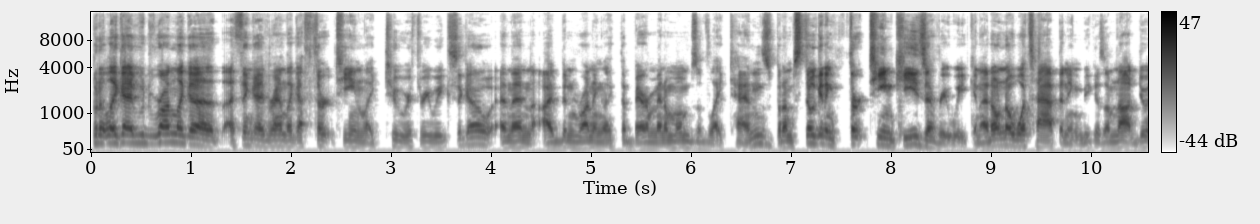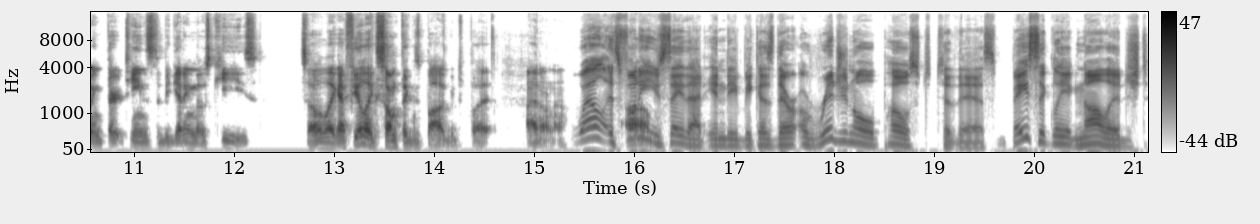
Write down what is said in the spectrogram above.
but like I would run like a, I think I ran like a 13 like two or three weeks ago, and then I've been running like the bare minimums of like tens, but I'm still getting 13 keys every week, and I don't know what's happening because I'm not doing 13s to be getting those keys. So like I feel like something's bugged, but I don't know. Well, it's funny Um, you say that, Indy, because their original post to this basically acknowledged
